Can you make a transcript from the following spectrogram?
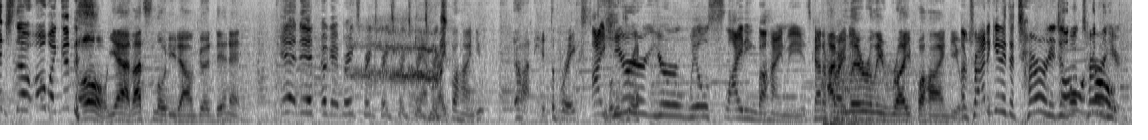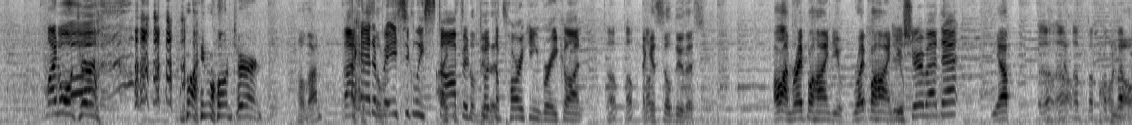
edge though. Oh my goodness. Oh yeah, that slowed you down good, didn't it? Yeah, it did. Okay, brakes, brakes, brakes, brakes, brakes, I'm right behind you. Ah, hit the brakes. I hear drift. your wheels sliding behind me. It's kind of I'm literally right behind you. I'm trying to get it to turn. It just Oh, won't turn no. here. Mine won't Oh! turn. Mine won't turn. Hold on. I, can had to basically stop and do put the parking brake on. Oh, oh, I oh. can still do this. Oh, I'm right behind you. Right behind You you. sure about that? Yep. Oh, oh, no. up, up, Oh, no. up,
